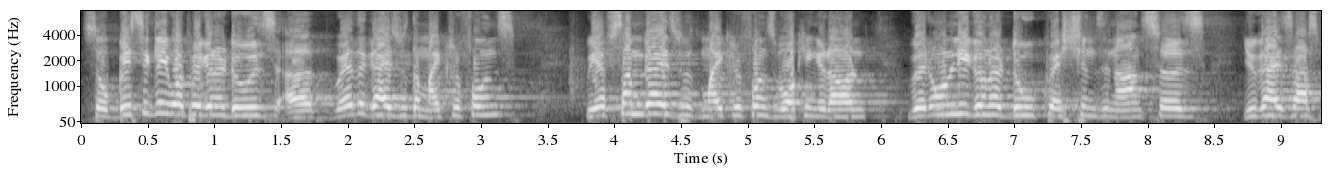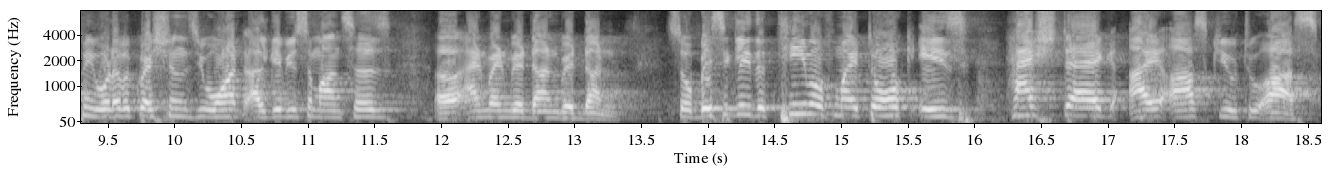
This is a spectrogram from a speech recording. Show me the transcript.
So basically what we're going to do is, uh, we're the guys with the microphones. We have some guys with microphones walking around. We're only going to do questions and answers. You guys ask me whatever questions you want. I'll give you some answers. Uh, and when we're done, we're done. So basically the theme of my talk is hashtag I ask you to ask.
